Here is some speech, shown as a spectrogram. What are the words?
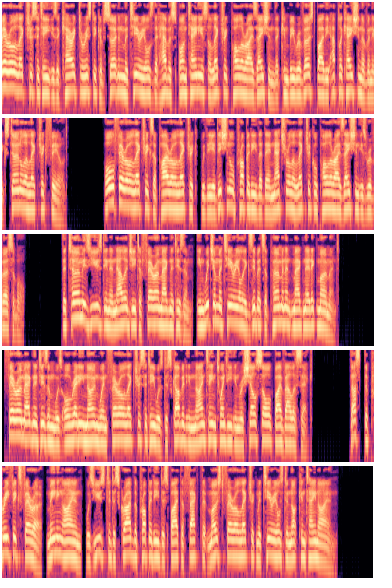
Ferroelectricity is a characteristic of certain materials that have a spontaneous electric polarization that can be reversed by the application of an external electric field. All ferroelectrics are pyroelectric, with the additional property that their natural electrical polarization is reversible. The term is used in analogy to ferromagnetism, in which a material exhibits a permanent magnetic moment. Ferromagnetism was already known when ferroelectricity was discovered in 1920 in Rochelle Salt by Valasek. Thus, the prefix ferro, meaning iron, was used to describe the property despite the fact that most ferroelectric materials do not contain iron.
